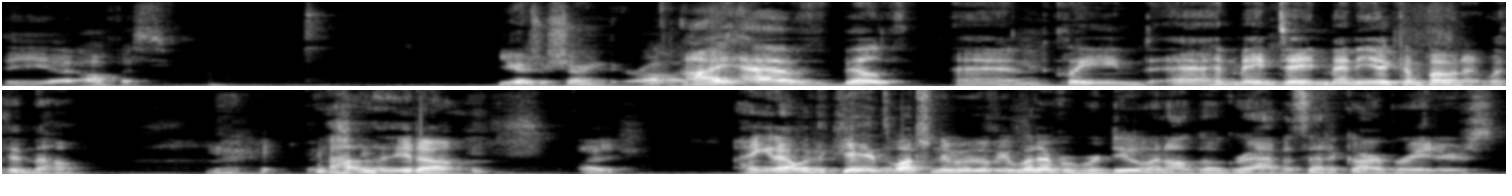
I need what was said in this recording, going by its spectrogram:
the uh, office. You guys are sharing the garage. I have built and cleaned and maintained many a component within the home. Uh, you know, I- hanging out with the kids, watching a movie, whatever we're doing, I'll go grab a set of carburetors,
